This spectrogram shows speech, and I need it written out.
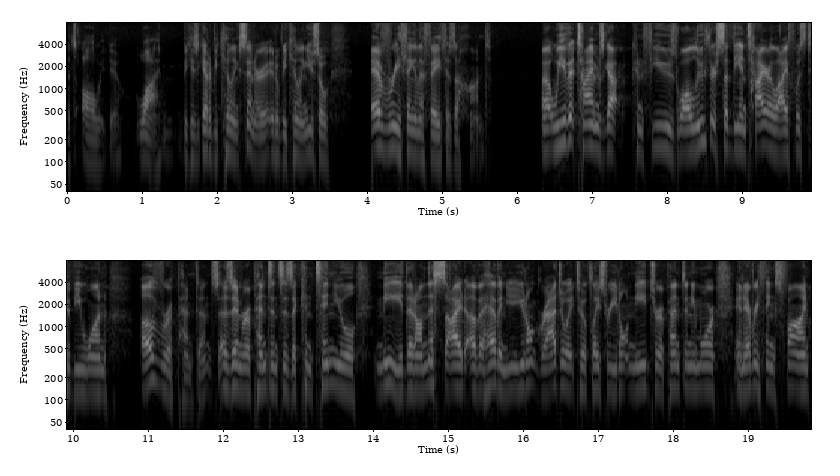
That's all we do. Why? Because you got to be killing sin or it'll be killing you. So everything in the faith is a hunt. Uh, we've at times got confused. While Luther said the entire life was to be one of repentance, as in repentance is a continual need, that on this side of a heaven, you, you don't graduate to a place where you don't need to repent anymore and everything's fine.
